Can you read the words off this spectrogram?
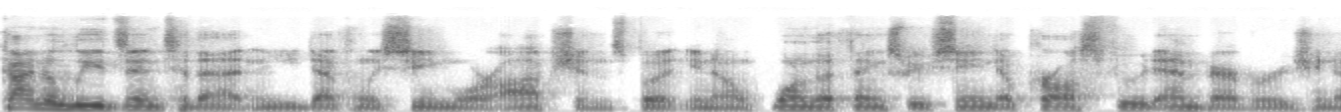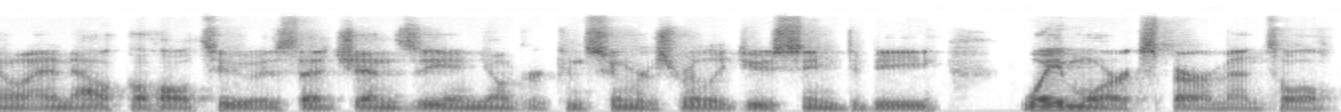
kind of leads into that and you definitely see more options but you know one of the things we've seen across food and beverage you know and alcohol too is that gen z and younger consumers really do seem to be way more experimental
